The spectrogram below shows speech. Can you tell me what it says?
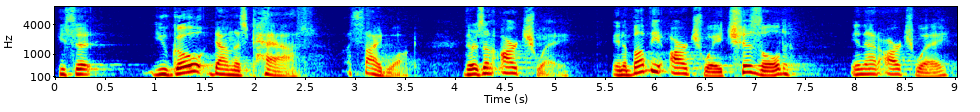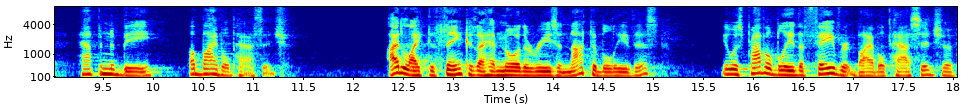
he said, you go down this path, a sidewalk, there's an archway. And above the archway, chiseled in that archway, happened to be a Bible passage. I'd like to think, because I have no other reason not to believe this, it was probably the favorite Bible passage of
